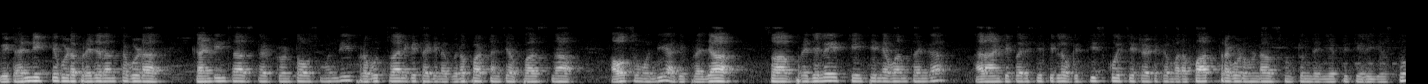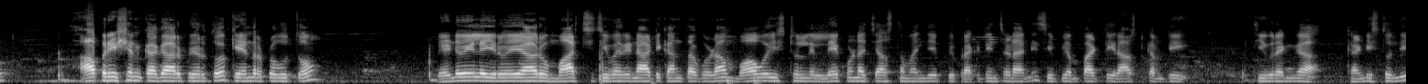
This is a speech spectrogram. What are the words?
వీటన్నిటిని కూడా ప్రజలంతా కూడా ఖండించాల్సినటువంటి అవసరం ఉంది. ప్రభుత్వానికి తగిన గుణపాఠం చెప్పాల్సిన అవసరం ఉంది. అది ప్రజా స్వా ప్రజలే చైతన్యవంతంగా అలాంటి పరిస్థితుల్లోకి తీసుకొచ్చేటట్టుగా మన పాత్ర కూడా ఉండాల్సి ఉంటుందని చెప్పి తెలియజేస్తూ ఆపరేషన్ కగారు పేరుతో కేంద్ర ప్రభుత్వం రెండు వేల ఇరవై ఆరు మార్చి చివరి నాటికంతా కూడా మావోయిస్టుల్ని లేకుండా చేస్తామని చెప్పి ప్రకటించడాన్ని సిపిఎం పార్టీ రాష్ట్ర కమిటీ తీవ్రంగా ఖండిస్తుంది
